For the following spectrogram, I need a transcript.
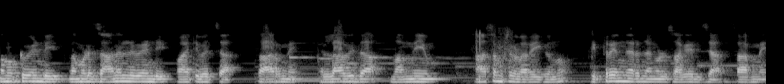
നമുക്ക് വേണ്ടി നമ്മുടെ ചാനലിന് വേണ്ടി മാറ്റിവെച്ച സാറിന് എല്ലാവിധ നന്ദിയും ആശംസകൾ അറിയിക്കുന്നു. ഇത്രയും നേരം ഞങ്ങൾ സഹകരിച്ച സാറിന്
